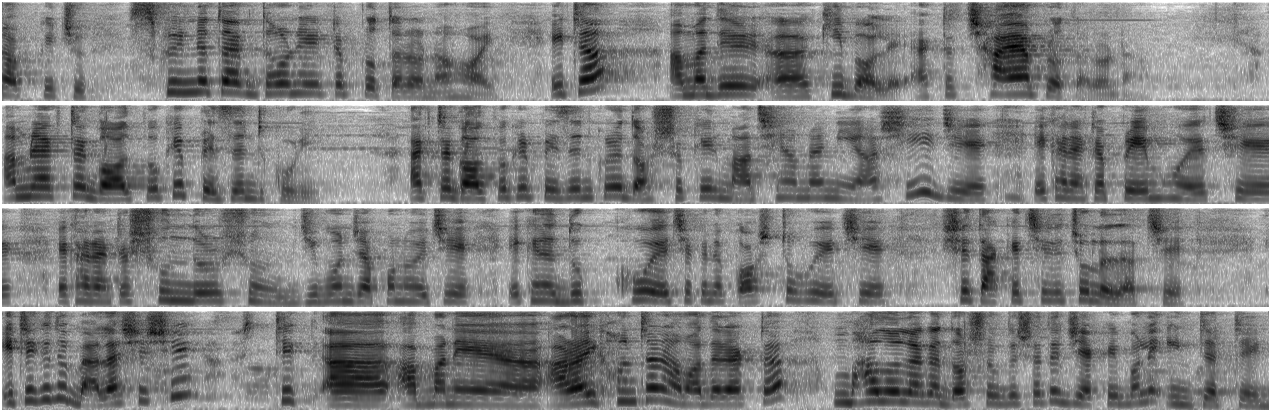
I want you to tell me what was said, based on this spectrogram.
সব কিছু স্ক্রিনে তো এক ধরনের একটা প্রতারণা হয়। এটা আমাদের কি বলে? একটা ছায়া প্রতারণা। আমরা একটা গল্পকে প্রেজেন্ট করি। একটা গল্পকে প্রেজেন্ট করে দর্শকের মাঝে আমরা নিয়ে আসি যে এখানে একটা প্রেম হয়েছে, এখানে একটা সুন্দর জীবনযাপন হয়েছে, এখানে দুঃখ হয়েছে, এখানে কষ্ট হয়েছে, সে তাকে ছেড়ে চলে যাচ্ছে। এটা কিন্তু বেলা শেষে ঠিক মানে আড়াই ঘণ্টার আমাদের একটা ভালো লাগা দর্শকদের সাথে যাকে বলে এন্টারটেইন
